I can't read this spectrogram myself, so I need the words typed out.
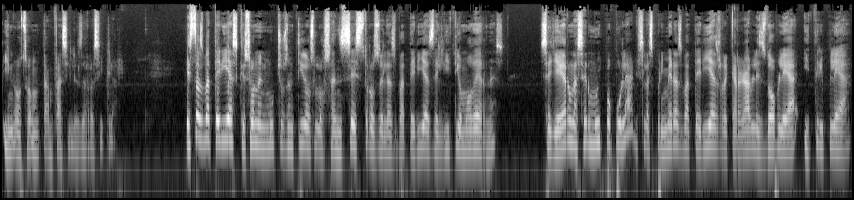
y no son tan fáciles de reciclar. Estas baterías, que son en muchos sentidos los ancestros de las baterías de litio modernas, se llegaron a ser muy populares. Las primeras baterías recargables AA y AAA,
